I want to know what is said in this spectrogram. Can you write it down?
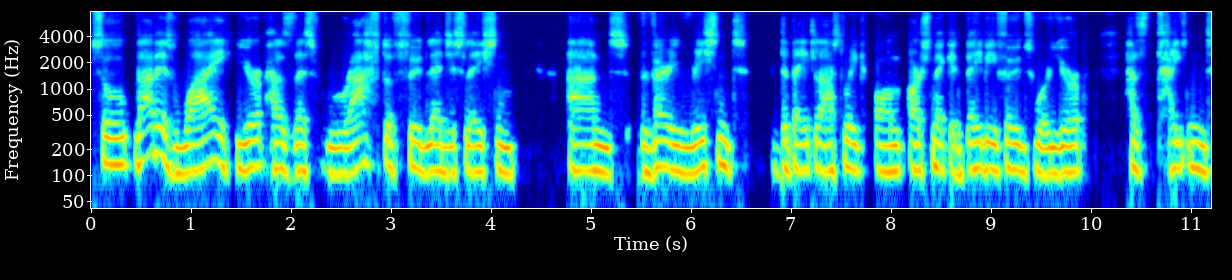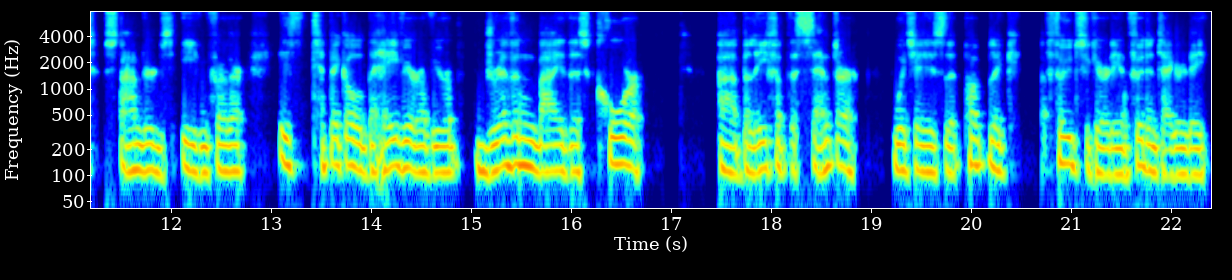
So that is why Europe has this raft of food legislation and the very recent debate last week on arsenic in baby foods, where Europe has tightened standards even further, is typical behavior of Europe, driven by this core uh, belief at the center, which is that public food security and food integrity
